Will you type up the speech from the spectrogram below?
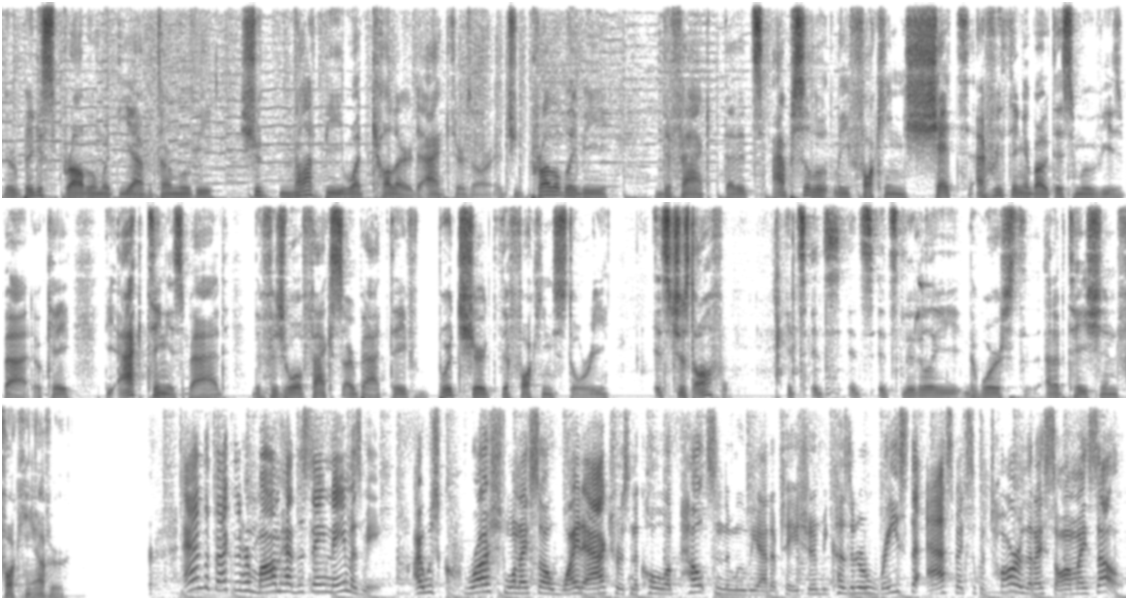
your biggest problem with the Avatar movie should not be what color the actors are. It should probably be the fact that it's absolutely fucking shit. Everything about this movie is bad, okay? The acting is bad, the visual effects are bad, they've butchered the fucking story. It's just awful. It's it's it's it's literally the worst adaptation fucking ever. And the fact that her mom had the same name as me. I was crushed when I saw white actress Nicola Peltz in the movie adaptation because it erased the aspects of Katara that I saw myself.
